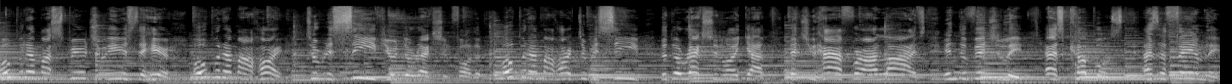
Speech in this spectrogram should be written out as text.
Open up my spiritual ears to hear. Open up my heart to receive your direction, Father. Open up my heart to receive the direction, Lord God, that you have for our lives individually, as couples, as a family,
